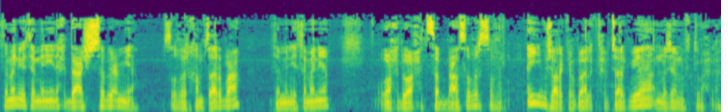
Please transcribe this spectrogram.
88 11700 054 88 11700 أي مشاركة في بالك تحب تشارك بها المجال مفتوح لك.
